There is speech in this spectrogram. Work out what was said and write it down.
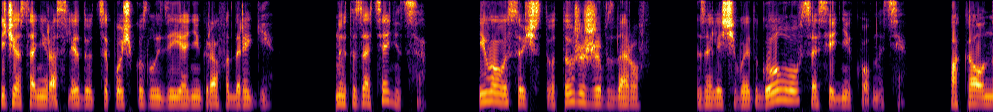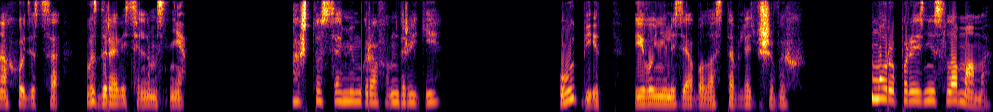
Сейчас они расследуют цепочку злодеяний графа Дороги. Но это затянется. Его высочество тоже жив-здоров. Залечивает голову в соседней комнате пока он находится в оздоровительном сне. А что с самим графом Дороги? Убит. Его нельзя было оставлять в живых. Мура произнесла мама.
